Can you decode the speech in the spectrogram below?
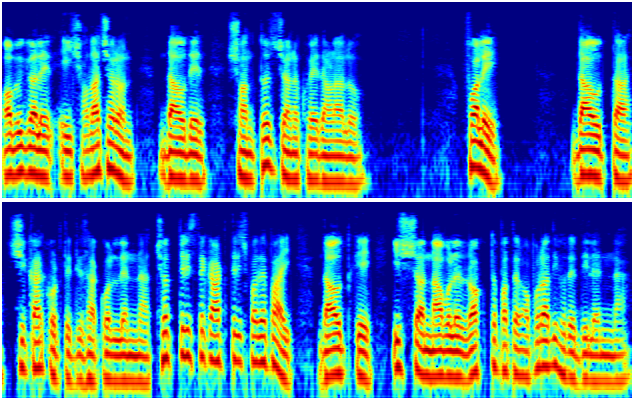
অবিগলের এই সদাচরণ দাউদের সন্তোষজনক হয়ে দাঁড়াল। ফলে দাউদ তা স্বীকার করতে দ্বিধা করলেন না। ছত্রিশ থেকে আটত্রিশ পদে পাই দাউদকে ঈশ্বর নাবলের রক্তপাতের অপরাধী হতে দিলেন না।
